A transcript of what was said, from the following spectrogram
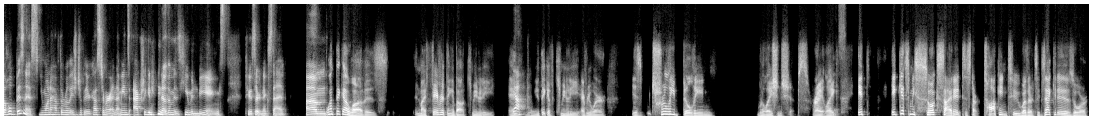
the whole business you want to have the relationship with your customer and that means actually getting to know them as human beings to a certain extent. Um, one thing i love is and my favorite thing about community, and yeah. when you think of community everywhere, is truly building relationships, right? Like yes. it it gets me so excited to start talking to whether it's executives or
